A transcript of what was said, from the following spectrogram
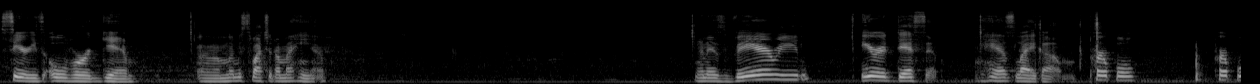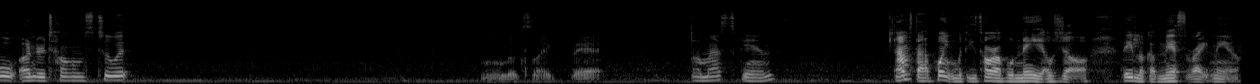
series over again. Um, let me swatch it on my hand. And it's very iridescent. Has like um, purple, purple undertones to it. It looks like that on my skin. I'm stop pointing with these horrible nails, y'all. They look a mess right now.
